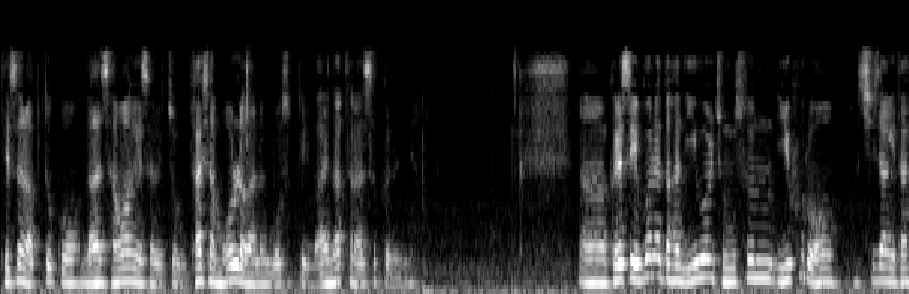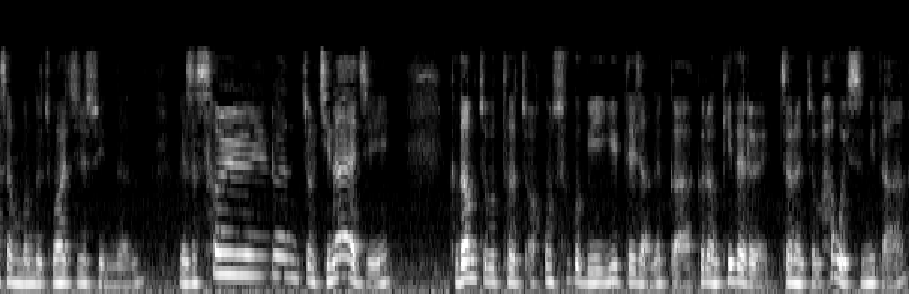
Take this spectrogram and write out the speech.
대선을 앞두고 난 상황에서는 좀 다시 한번 올라가는 모습들이 많이 나타났었거든요. 어, 그래서 이번에도 한 2월 중순 이후로 시장이 다시 한 번 더 좋아질 수 있는 그래서 설은 좀 지나야지 그 다음 주부터 조금 수급이 유입되지 않을까 그런 기대를 저는 좀 하고 있습니다.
